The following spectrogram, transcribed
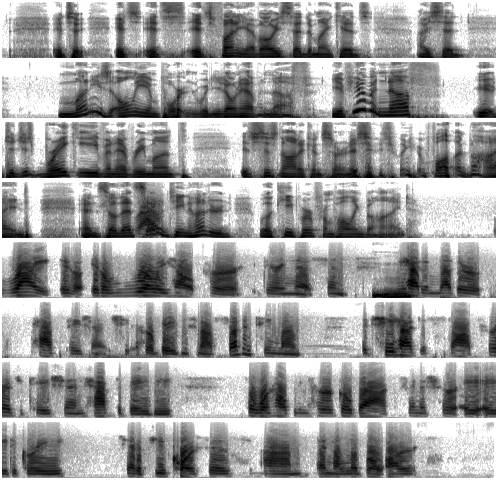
it's a it's it's it's funny. I've always said to my kids, I said, money's only important when you don't have enough. If you have enough you, to just break even every month, it's just not a concern. It's, it's when you're falling behind, and so that right. seventeen hundred will keep her from falling behind. Right. It'll it'll really help her during this. And mm-hmm. we had another past patient. She, her baby's now 17 months, but she had to stop her education, have the baby. So we're helping her go back, finish her AA degree. She had a few courses um, in the liberal arts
